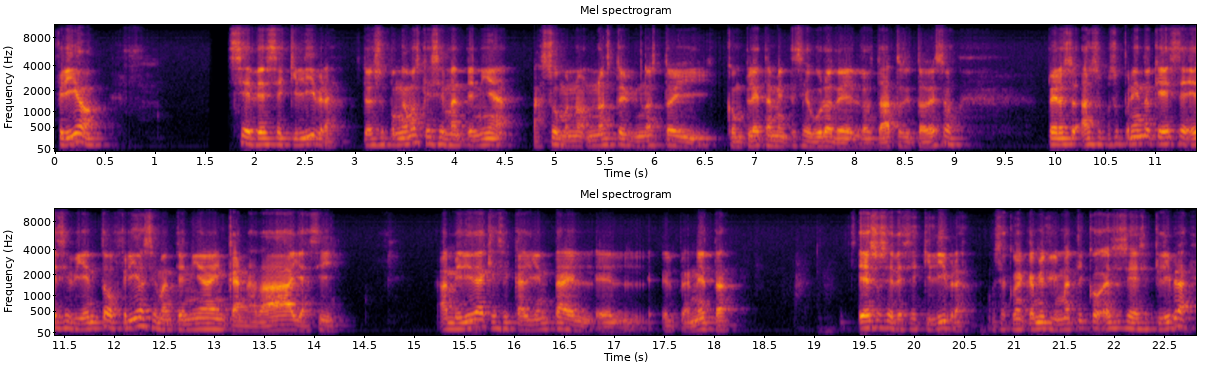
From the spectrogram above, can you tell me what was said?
frío se desequilibra. Entonces, supongamos que se mantenía, asumo, no, no, estoy, no estoy completamente seguro de los datos y todo eso, pero suponiendo que ese, ese viento frío se mantenía en Canadá y así, a medida que se calienta el, el, planeta, eso se desequilibra. O sea, con el cambio climático, eso se desequilibra.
